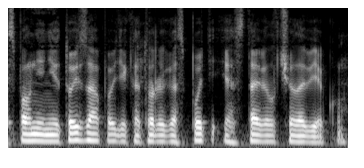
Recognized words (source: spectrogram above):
исполнение той заповеди, которую Господь и оставил человеку.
